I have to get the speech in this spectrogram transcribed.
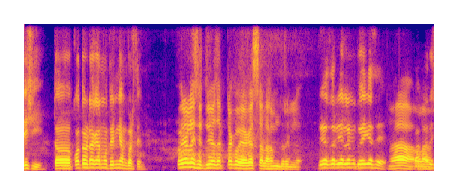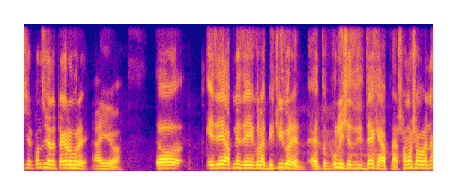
বেশি। তো কত টাকার মতো ইনকাম করছেন? করে লাইছে দুই হাজার টাকা হয়ে গেছে আলহামদুলিল্লাহ। দুই হাজার রিয়ালের মতো হয়ে গেছে? হ্যাঁ বাংলাদেশের পঞ্চাশ হাজার টাকার উপরে? আইয়ো। তো এই যে আপনি যে এগুলা বিক্রি করেন তো পুলিশে যদি দেখে আপনার সমস্যা হবে না?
